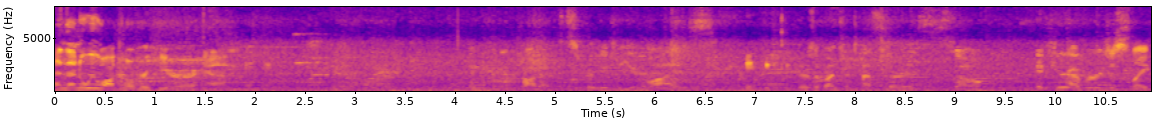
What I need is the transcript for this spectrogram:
And then we walk over here and infinite products for you to utilize. There's a bunch of testers. So if you're ever just like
